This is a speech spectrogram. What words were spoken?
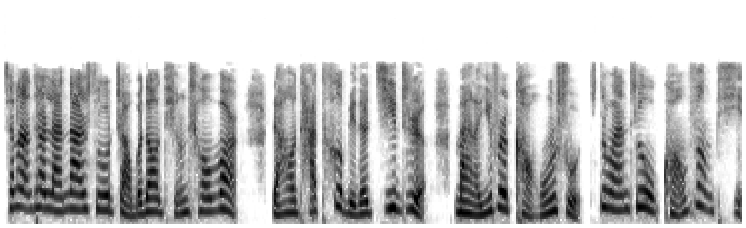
前两天蓝大叔找不到停车位儿，然后他特别的机智，买了一份烤红薯，吃完之后狂放屁。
